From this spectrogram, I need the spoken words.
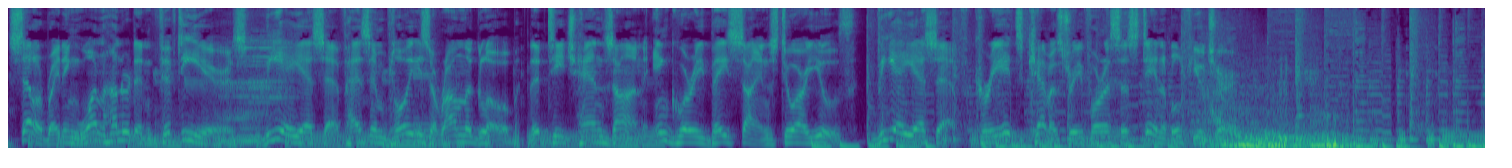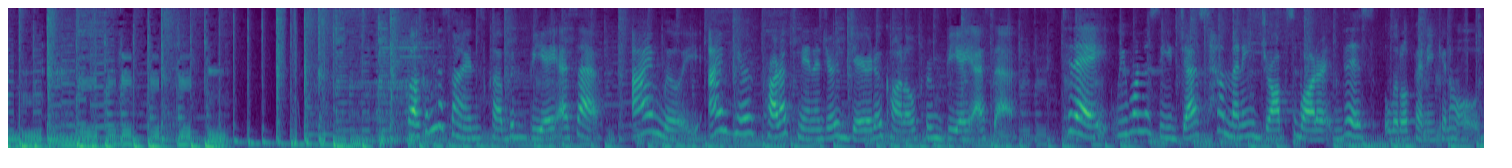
Celebrating 150 years, BASF has employees around the globe that teach hands on, inquiry based science to our youth. BASF creates chemistry for a sustainable future. Welcome to Science Club with BASF. I'm Lily. I'm here with Product Manager Jared O'Connell from BASF. Today, we want to see just how many drops of water this little penny can hold.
